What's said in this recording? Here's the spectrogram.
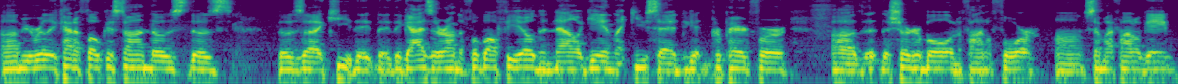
um, you're really kind of focused on those those those uh, key the, the, the guys that are on the football field, and now again, like you said, getting prepared for uh, the, the Sugar Bowl and the Final Four um, semifinal game.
